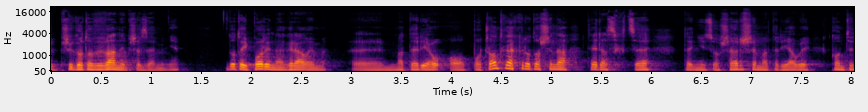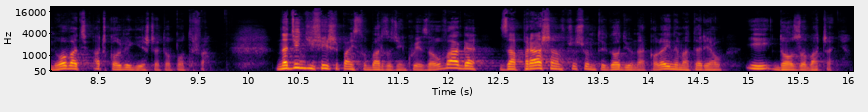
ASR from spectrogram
e, przygotowywany przeze mnie. Do tej pory nagrałem e, materiał o początkach Krotoszyna, teraz chcę te nieco szersze materiały kontynuować, aczkolwiek jeszcze to potrwa. Na dzień dzisiejszy Państwu bardzo dziękuję za uwagę. Zapraszam w przyszłym tygodniu na kolejny materiał i do zobaczenia.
